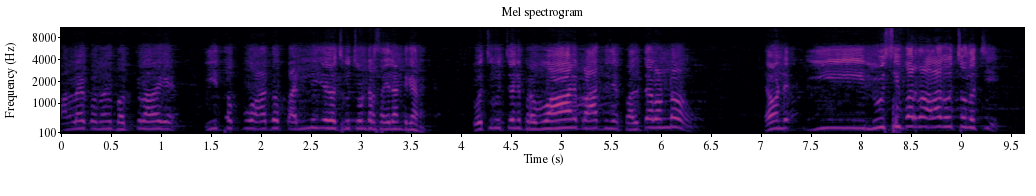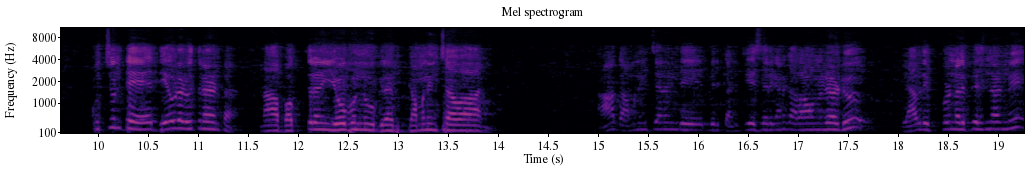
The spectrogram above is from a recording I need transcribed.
మనలో కొంతమంది భక్తులు అలాగే ఈ తప్పు ఆ తప్పు అన్ని చేసి వచ్చి కూర్చుంటారు సైలెంట్గానే. వచ్చి కూర్చొని ప్రభువా అని ప్రార్థన ఫలితాలు ఉండవు. ఏమంటే ఈ లూసిఫర్ కూడా అలాగే వచ్చింది వచ్చి. కూర్చుంటే దేవుడు అడుగుతున్నాడంట నా భక్తులని యోగు నువ్వు గమనించావా? అని. ఆ గమనించానండి. మీరు కంచి చేశారు కనుక అలా ఉన్నాడు. లేకపోతే ఎప్పుడు నడిపేసినాడని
